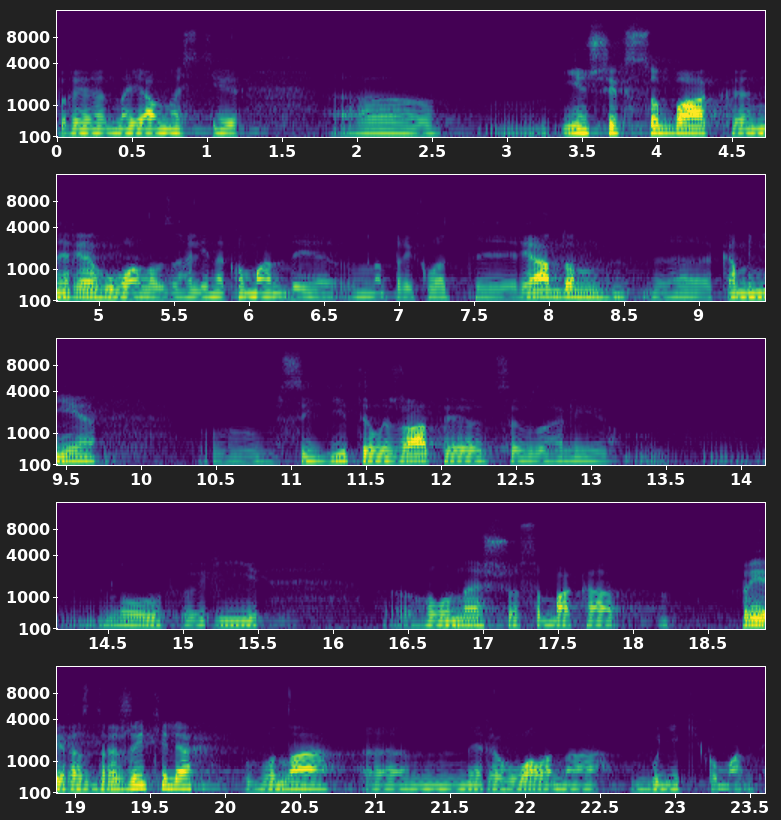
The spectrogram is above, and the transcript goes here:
при наявності інших собак, не реагувала взагалі на команди, наприклад, рядом, е, ко мені, е, сидіти, лежати. Це взагалі. Ну і головне, що собака при роздражителях вона е, не реагувала на будь-які команди.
